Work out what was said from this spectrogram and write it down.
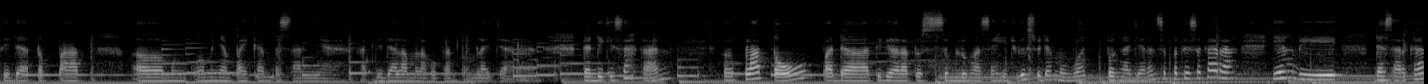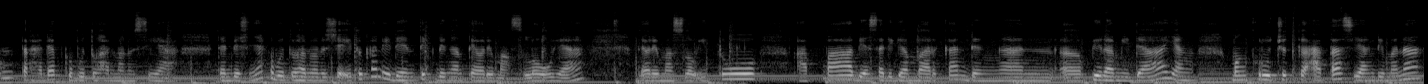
tidak tepat uh, menyampaikan pesannya di dalam melakukan pembelajaran. Dan dikisahkan uh, Plato pada 300 sebelum Masehi juga sudah membuat pengajaran seperti sekarang yang didasarkan terhadap kebutuhan manusia. Dan biasanya kebutuhan manusia itu kan identik dengan teori Maslow ya Teori Maslow itu apa? Biasa digambarkan dengan e, piramida yang mengkerucut ke atas yang di mana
